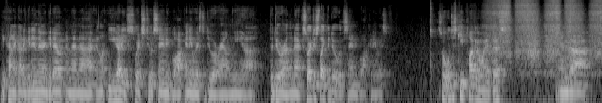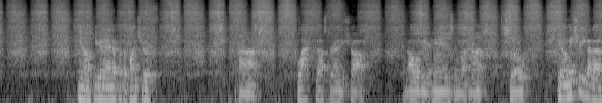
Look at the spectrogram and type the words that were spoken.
you kind of got to get in there and get out, and then and you got to switch to a sanding block anyways to do around the to do around the neck. So I just like to do it with a sanding block anyways. So we'll just keep plugging away at this. And, uh, you know, you're going to end up with a bunch of uh, black dust around your shop and all over your hands and whatnot. So, you know, make sure you got a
